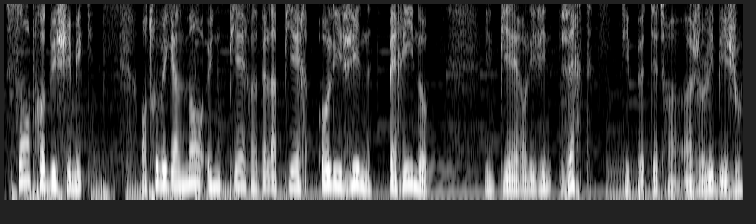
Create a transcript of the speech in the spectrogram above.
sans produits chimiques. On trouve également une pierre qu'on appelle la pierre olivine perino, une pierre olivine verte qui peut être un joli bijou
